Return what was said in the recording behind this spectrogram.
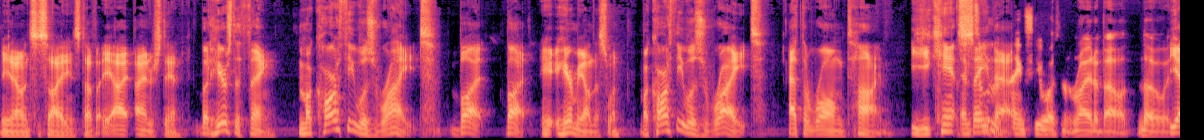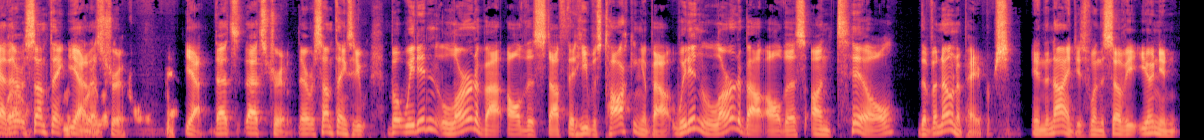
you know in society and stuff I, I understand but here's the thing McCarthy was right but but hear me on this one McCarthy was right at the wrong time you can't and say that. things he wasn't right about, though. Yeah, well, there was something. Yeah, that's true. Yeah. Yeah. that's that's true. There were some things that he, but we didn't learn about all this stuff that he was talking about. We didn't learn about all this until the Venona papers in the 90s when the Soviet Union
